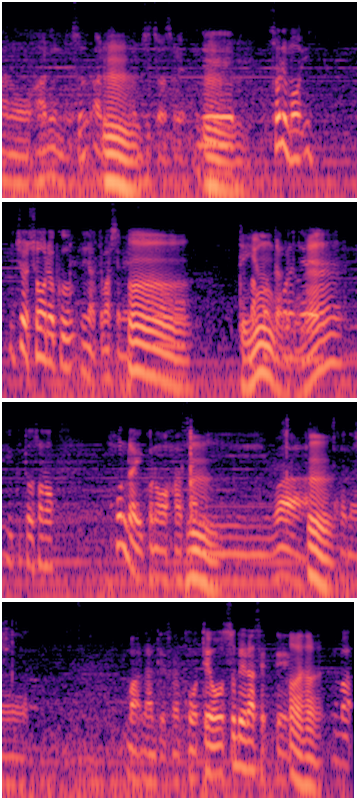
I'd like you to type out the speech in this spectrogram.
あのあるんです。ある、うん。実はそれ。で、うん。それもい一応省力になってましてね。うん。って言うんだけどまあこれねいくとその本来このハサミは、うん。このまあなんていうんですかこう手を滑らせて、はいはまあ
